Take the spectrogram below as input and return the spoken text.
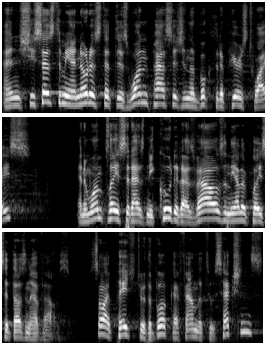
And she says to me, I noticed that there's one passage in the book that appears twice, and in one place it has nikud, it has vowels, and the other place it doesn't have vowels. So I paged through the book, I found the two sections.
